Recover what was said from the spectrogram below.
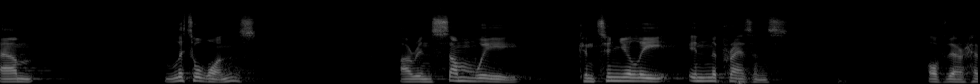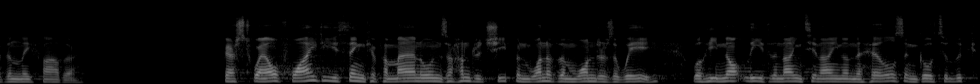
um, little ones are in some way continually in the presence of their heavenly Father. Verse 12 Why do you think if a man owns a hundred sheep and one of them wanders away, will he not leave the 99 on the hills and go to look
